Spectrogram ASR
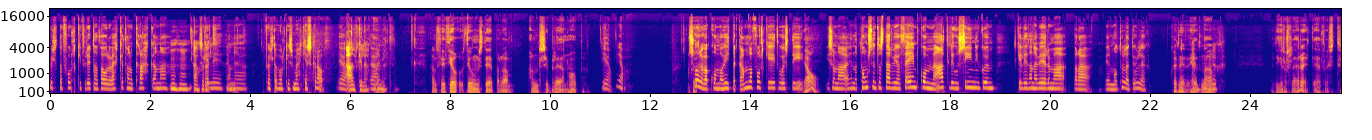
fullt af fólki fyrir utan þá erum við ekki að tala um krakkana mm akkurat. skiljið, þannig að fullt af fólki sem ekki er skráð. já, Algjörlega. Já. Þannig því þjó, þjónustið er bara ansi breiðan hóp. já. Já, svo erum við að koma og hitta gamla fólki þú veist í, í svona hérna, tómstundastarfi og þeim komum með atrið úr sýningum skiljið þannig að við erum að bara, við erum ótrúlega dugleg hvernig, hérna, þetta er ekki rosalega erfitt, eða þú veist,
